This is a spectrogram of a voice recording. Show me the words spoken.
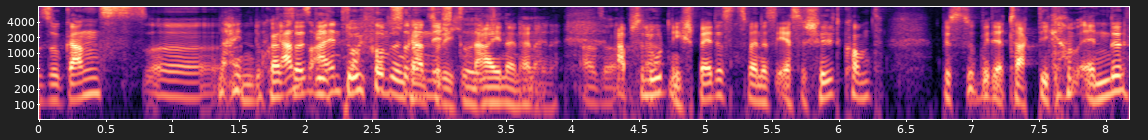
so ganz, äh, nein, du kannst ganz halt nicht durchfummeln, kannst du nicht. Durch. Nein, nein, nein, nein. Also, Absolut ja. nicht. Spätestens, wenn das erste Schild kommt, bist du mit der Taktik am Ende.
